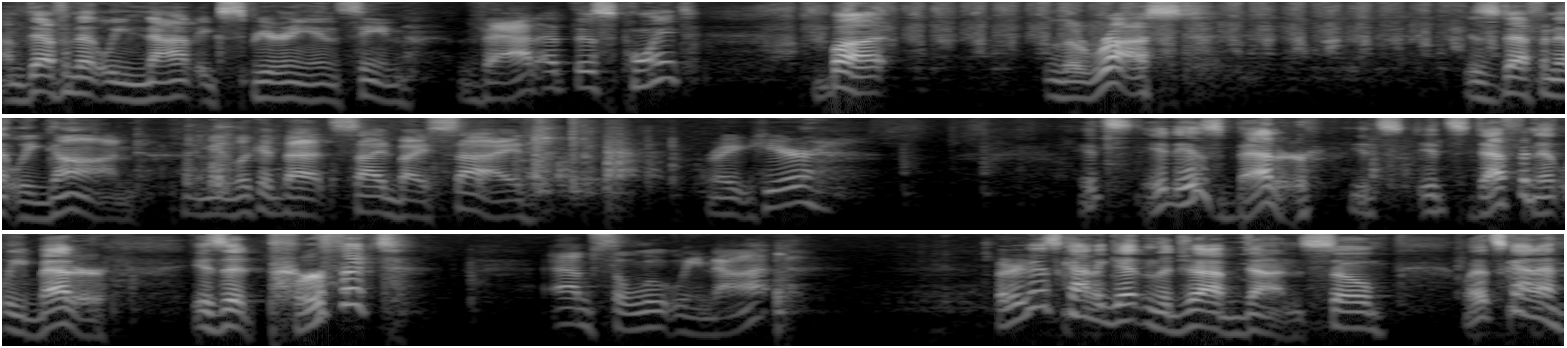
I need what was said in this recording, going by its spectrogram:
I'm definitely not experiencing that at this point, but the rust is definitely gone. I mean, look at that side by side right here. It's, it is better. It's, it's definitely better. Is it perfect? Absolutely not. But it is kind of getting the job done. So let's kind of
